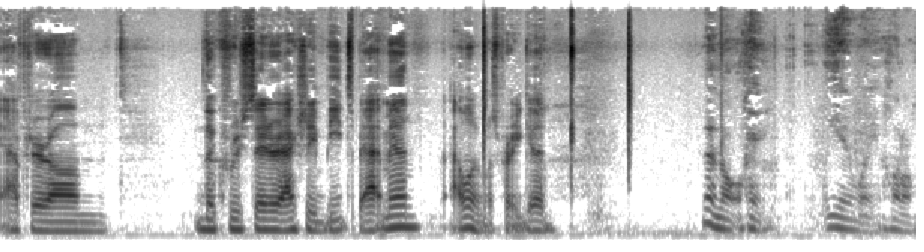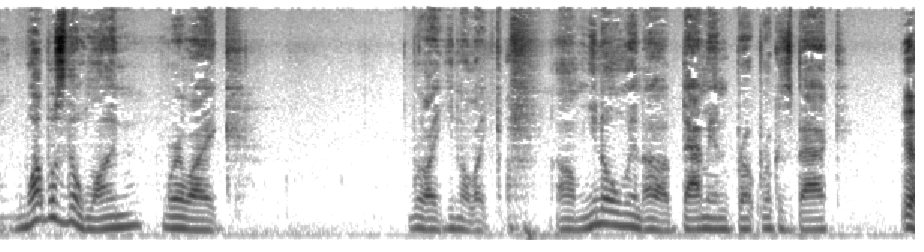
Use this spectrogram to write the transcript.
After um, the Crusader actually beats Batman, that one was pretty good. No, no, okay. Yeah, wait, hold on. What was the one where like, where like you know like, um, you know when uh Batman broke broke his back. Yeah.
